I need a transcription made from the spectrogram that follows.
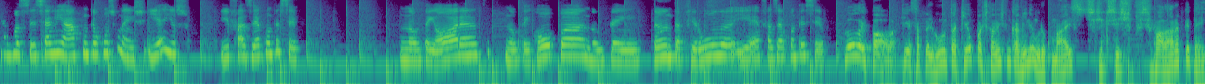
para você se alinhar com o teu consulente. E é isso. E fazer acontecer. Não tem hora, não tem roupa, não tem tanta firula e é fazer acontecer. Lola e Paula, aqui essa pergunta aqui eu praticamente nunca vi em nenhum grupo, mas se, se, se falaram é porque tem.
